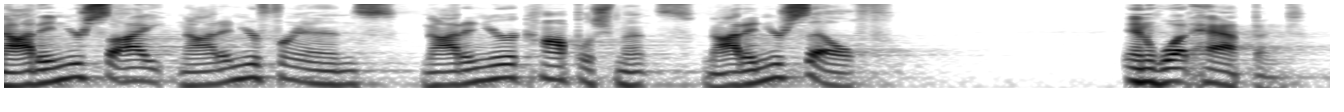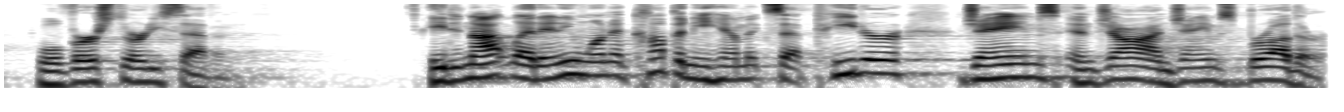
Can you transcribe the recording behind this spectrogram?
Not in your sight, not in your friends, not in your accomplishments, not in yourself. And what happened? Well, verse 37. He did not let anyone accompany him except Peter, James, and John, James' brother.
